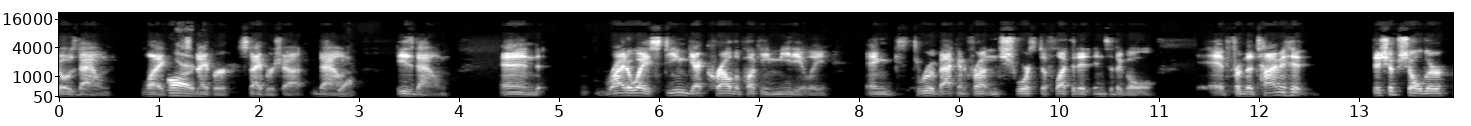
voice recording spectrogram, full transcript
goes down like Hard. sniper sniper shot down. Yeah. He's down, and right away Steen get corralled the puck immediately and threw it back in front, and Schwartz deflected it into the goal. And from the time it hit Bishop's shoulder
